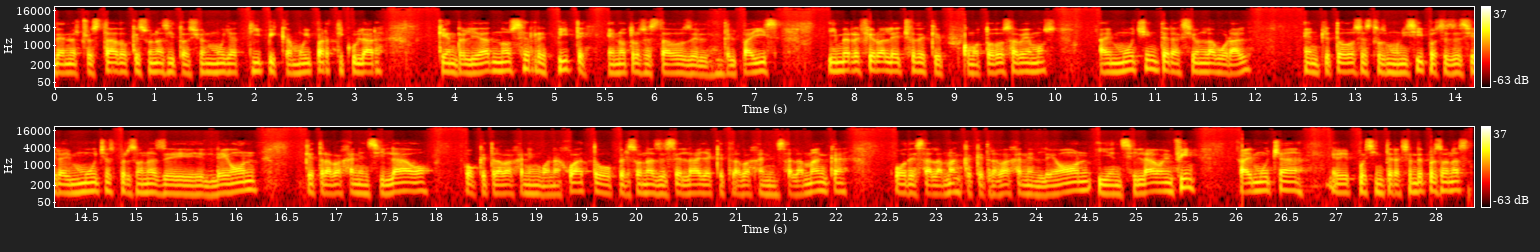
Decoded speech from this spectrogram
de nuestro estado, que es una situación muy atípica, muy particular, que en realidad no se repite en otros estados del, del país? Y me refiero al hecho de que, como todos sabemos, hay mucha interacción laboral entre todos estos municipios, es decir, hay muchas personas de León que trabajan en Silao o que trabajan en Guanajuato o personas de Celaya que trabajan en Salamanca o de Salamanca que trabajan en León y en Silao, en fin, hay mucha eh, pues interacción de personas.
